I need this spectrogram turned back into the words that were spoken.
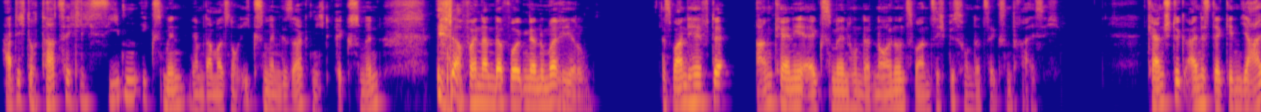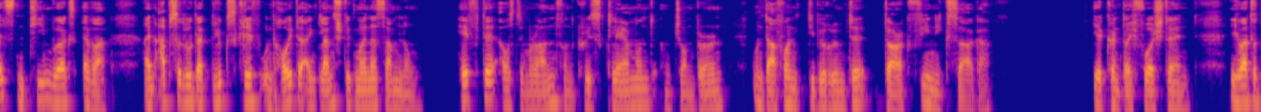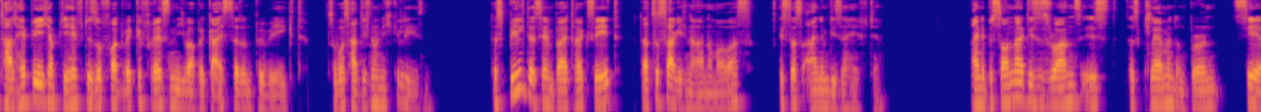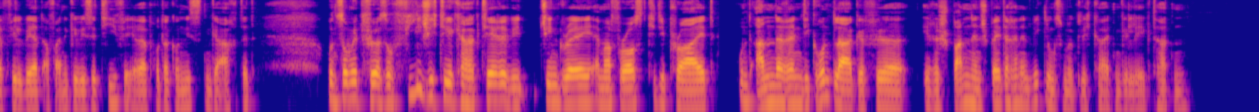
Hatte ich doch tatsächlich sieben X-Men, wir haben damals noch X-Men gesagt, nicht X-Men, in aufeinanderfolgender Nummerierung. Es waren die Hefte Uncanny X-Men 129 bis 136. Kernstück eines der genialsten Teamworks ever, ein absoluter Glücksgriff und heute ein Glanzstück meiner Sammlung. Hefte aus dem Run von Chris Claremont und John Byrne und davon die berühmte Dark Phoenix Saga. Ihr könnt euch vorstellen, ich war total happy, ich habe die Hefte sofort weggefressen, ich war begeistert und bewegt. Sowas hatte ich noch nicht gelesen. Das Bild, das ihr im Beitrag seht, dazu sage ich nachher nochmal was, ist aus einem dieser Hefte. Eine Besonderheit dieses Runs ist, dass Claremont und Byrne sehr viel Wert auf eine gewisse Tiefe ihrer Protagonisten geachtet und somit für so vielschichtige Charaktere wie Jean Grey, Emma Frost, Kitty Pride und anderen die Grundlage für ihre spannenden späteren Entwicklungsmöglichkeiten gelegt hatten.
